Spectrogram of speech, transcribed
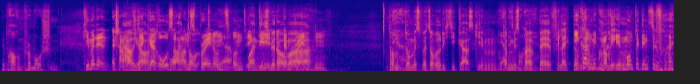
wir brauchen Promotion. Können wir den Schaumaufstecker Ah, ja. rosa Boah, da- ansprayen und, Ja. und Boah, irgendwie wird den aber- branden? Da, da müssen wir jetzt aber richtig Gas geben. Ja, da das müssen wir bei, vielleicht bei Ich kann mitmachen, jeden Kollegen, Montag, Dienstag frei.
